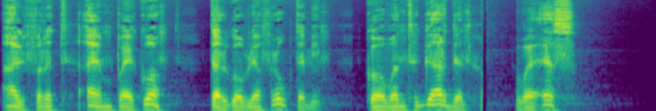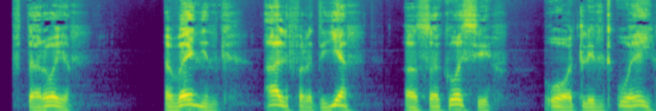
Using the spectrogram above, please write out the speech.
Альфред М.П. Ко, торговля фруктами, Ковент Гарден, В.С. Второе. Веннинг, Альфред Е., Асакоси, Уотлинг Уэй,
